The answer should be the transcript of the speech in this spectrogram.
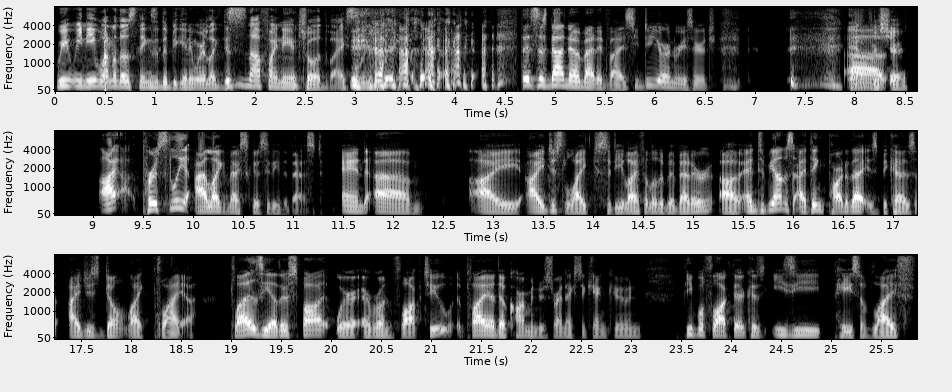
We we need one of those things at the beginning where like this is not financial advice. You know? this is not nomad advice. You do your own research. yeah, Uh, for sure. I personally I like Mexico City the best, and um, I I just like city life a little bit better. Uh, and to be honest, I think part of that is because I just don't like Playa. Playa is the other spot where everyone flock to. Playa del Carmen is right next to Cancun. People flock there because easy pace of life.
